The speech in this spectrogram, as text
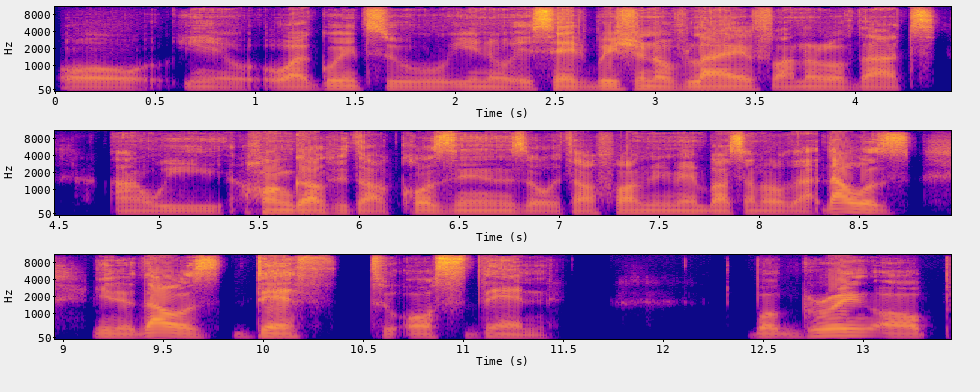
or you know we're going to you know a celebration of life and all of that and we hung out with our cousins or with our family members and all that that was you know that was death to us then but growing up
